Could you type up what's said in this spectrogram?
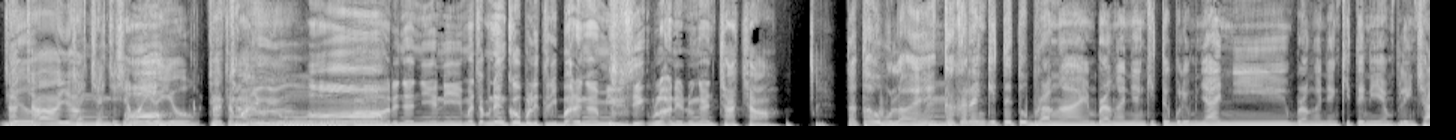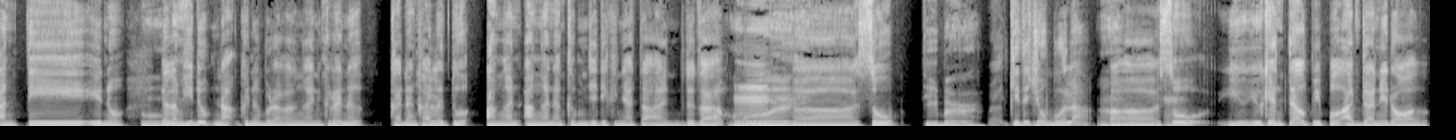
Caca yang... Caca Caca Mak Oh, Yoyo. Caca Mak Yoyo. Oh. Ah, dia nyanyi ni. Macam mana kau boleh terlibat dengan muzik pula ni dengan Caca? Tak tahu pula eh. Hmm. Kadang-kadang kita tu berangan. Berangan yang kita boleh menyanyi. Berangan yang kita ni yang paling cantik. You know. Oh. Dalam hidup nak kena berangan. Kerana kadang-kala tu angan-angan akan menjadi kenyataan. Betul tak? Oh, boy. Ah, so Tiber. kita cubalah. Ah. Uh, so you you can tell people I've done it all.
